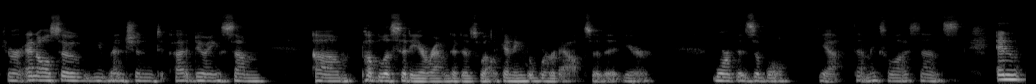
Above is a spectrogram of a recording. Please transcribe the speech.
sure. And also you mentioned uh, doing some um, publicity around it as well, getting the word out so that you're more visible. Yeah, that makes a lot of sense. And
